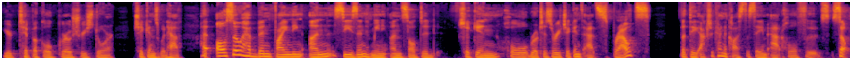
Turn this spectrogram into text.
your typical grocery store chickens would have. I also have been finding unseasoned, meaning unsalted chicken, whole rotisserie chickens at Sprouts but they actually kind of cost the same at Whole Foods. So,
